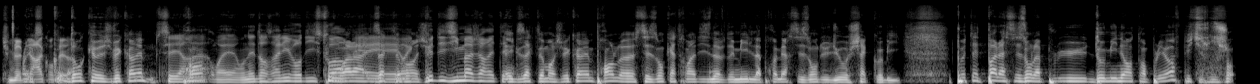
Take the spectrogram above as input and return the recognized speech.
Tu me l'as bien raconté là. Donc euh, je vais quand même C'est un- prendre- ouais, on est dans un livre d'histoire. Voilà, exactement. avec Je- Que des images arrêtées. Exactement, je vais quand même prendre la saison 99-2000, la première saison du duo Shaq Kobe. Peut-être pas la saison la plus dominante en playoff, puisqu'ils sont, champ-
